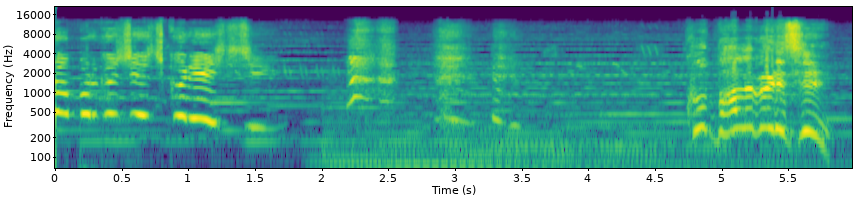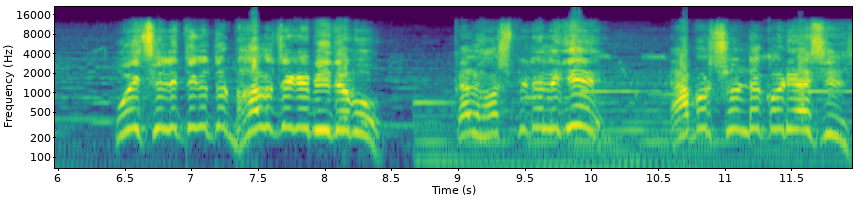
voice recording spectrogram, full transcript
সম্পর্ক শেষ করে এসছি। খুব ভালো করেছি। ওই ছেলে থেকে তোর ভালো জায়গায় বিয়ে দেবো। কাল হসপিটালে গিয়ে অ্যাবর্শনটা করে আসিস।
